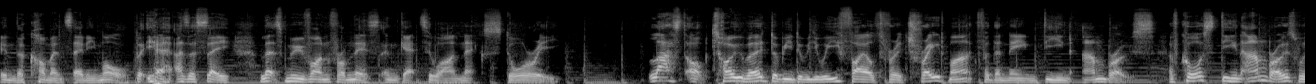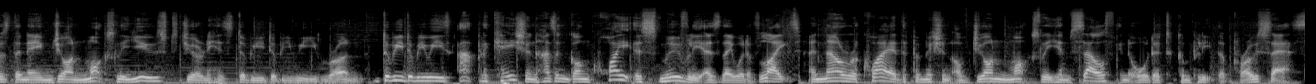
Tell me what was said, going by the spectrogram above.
in the comments anymore. But yeah, as I say, let's move on from this and get to our next story story. Last October, WWE filed for a trademark for the name Dean Ambrose. Of course, Dean Ambrose was the name Jon Moxley used during his WWE run. WWE's application hasn't gone quite as smoothly as they would have liked and now require the permission of Jon Moxley himself in order to complete the process.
